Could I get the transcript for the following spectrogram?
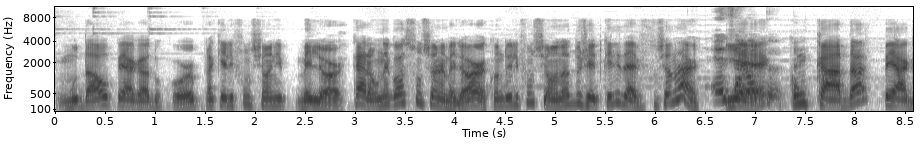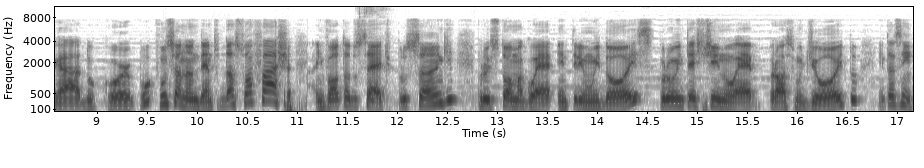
mudar o pH do corpo para que ele funcione melhor. Cara, um negócio funciona melhor quando ele funciona do jeito que ele deve funcionar. E é Exato. com cada pH do corpo funcionando dentro da sua faixa. Em volta do 7 pro sangue, pro estômago é entre 1 e 2, pro intestino é próximo de 8. Então assim,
